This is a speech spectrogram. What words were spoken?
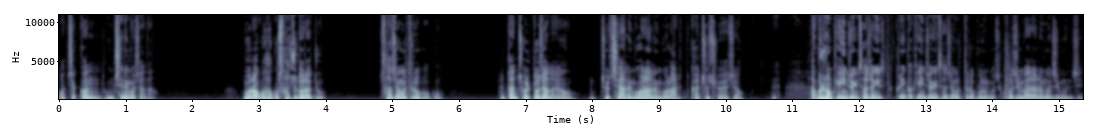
어쨌건 훔치는 거잖아. 뭐라고 하고 사주더라도 사정을 들어보고 일단 절도잖아요. 좋지 않은 거라는 걸 가르쳐 줘야죠. 네. 아, 물론 개인적인 사정이 있... 그러니까 개인적인 사정을 들어보는 거죠. 거짓말하는 건지 뭔지.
